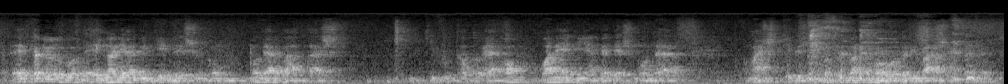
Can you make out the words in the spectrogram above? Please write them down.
Tehát egyfelől volt egy nagy elvi kérdésünk, a modellváltás kifutható-e, ha van egy ilyen vegyes modell. A másik kérdés az, hogy van-e baloldali válságkezelés.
